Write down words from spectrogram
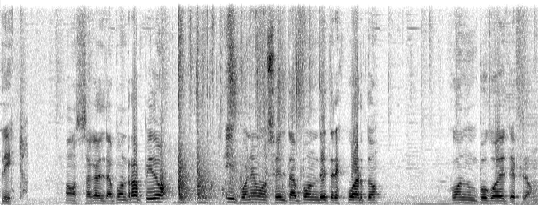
Listo. Vamos a sacar el tapón rápido y ponemos el tapón de 3 cuartos con un poco de teflón.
